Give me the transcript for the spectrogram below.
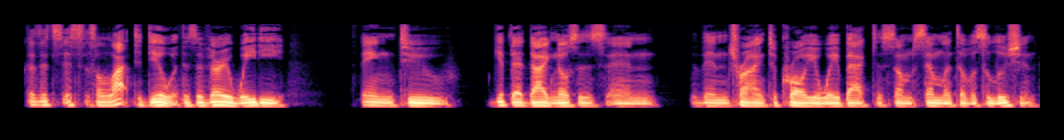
because it's, it's it's a lot to deal with. It's a very weighty thing to get that diagnosis and then trying to crawl your way back to some semblance of a solution.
